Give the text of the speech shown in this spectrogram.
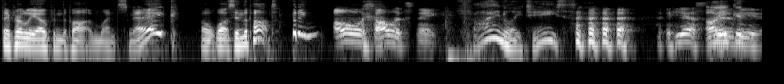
They probably opened the pot and went, snake? Oh, what's in the pot? Ba-ding. Oh, solid snake. Finally, jeez. yes. Oh, you that'd be-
